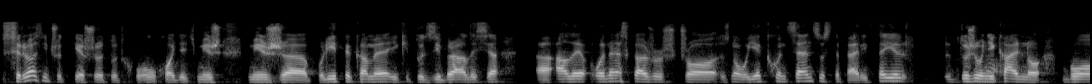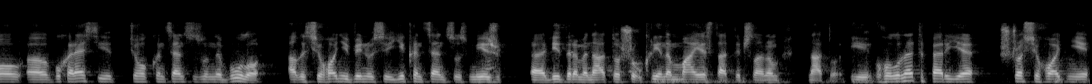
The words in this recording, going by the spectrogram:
серйозні чутки, що тут хо- ходять між між політиками, які тут зібралися. Але одне скажу, що знову є консенсус тепер, і це є дуже унікально, бо в Бухаресті цього консенсусу не було. Але сьогодні в Вільнюсі є консенсус між е, лідерами НАТО, що Україна має стати членом НАТО. І головне тепер є, що сьогодні е,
